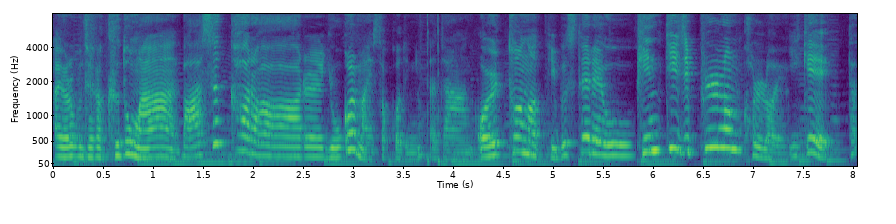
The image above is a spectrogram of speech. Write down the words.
아 여러분 제가 그동안 마스카라를 요걸 많이 썼거든요. 짜잔. Alternative Stereo Vintage Plum 컬러예요. 이게 다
